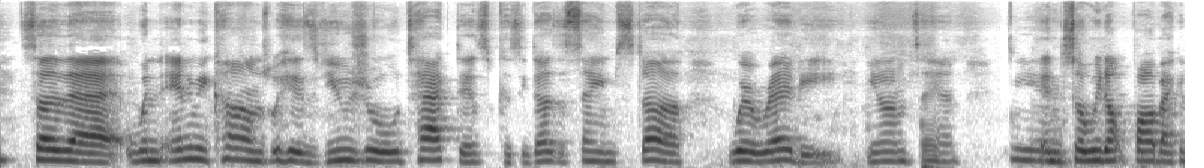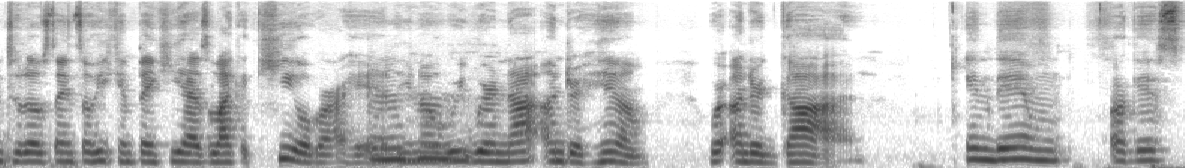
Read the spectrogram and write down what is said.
so that when the enemy comes with his usual tactics, because he does the same stuff, we're ready. You know what I'm saying? Yeah. And so we don't fall back into those things. So he can think he has like a key over our head. You know, we, we're not under him. We're under God. and then I guess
